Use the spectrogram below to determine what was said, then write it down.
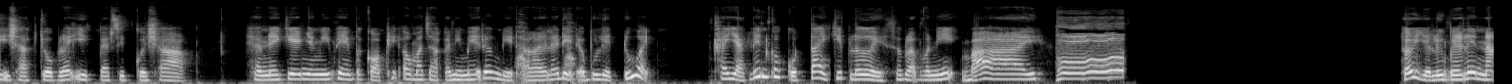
4 ฉากจบและอีก 80 กว่าฉาก แถมในเกมยังมีเพลงประกอบที่เอามาจากอนิเมะเรื่องเดทอะไรและเดทอบูเลตด้วย ใครอยากเล่นก็กดใต้คลิปเลยสำหรับวันนี้บาย เฮ้ย อย่าลืมไปเล่นนะ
